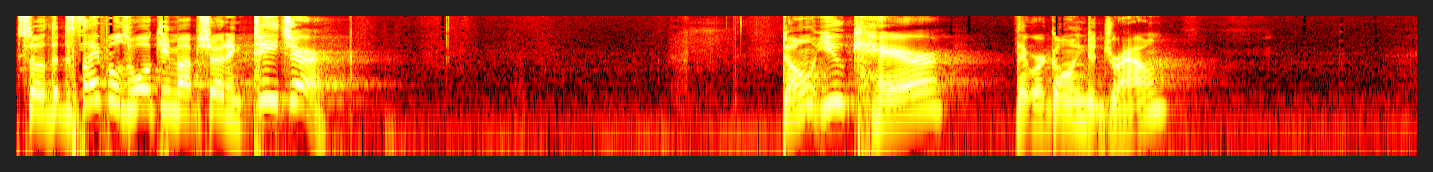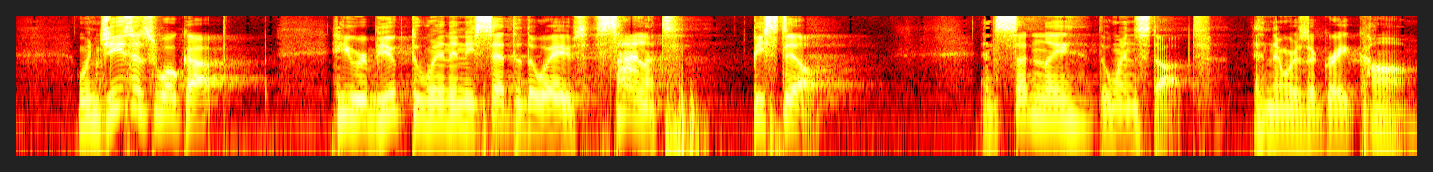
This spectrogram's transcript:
So the disciples woke him up shouting, Teacher, don't you care that we're going to drown? When Jesus woke up, he rebuked the wind and he said to the waves, Silent, be still. And suddenly the wind stopped and there was a great calm.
